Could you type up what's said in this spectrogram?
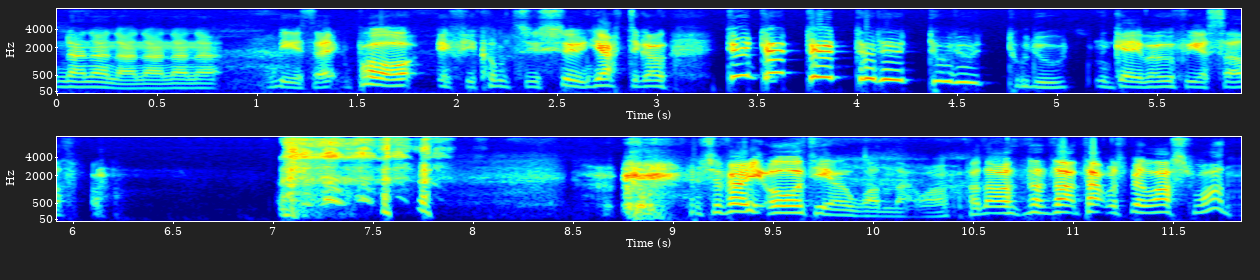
No, no, no, no, no, no. Music. But if you come too soon, you have to go do do do do do do do do do and game over yourself. it's a very audio one, that one. But that, that, that was my last one.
